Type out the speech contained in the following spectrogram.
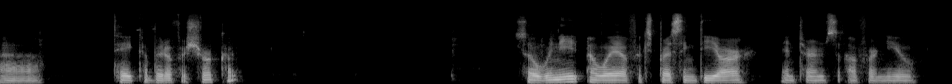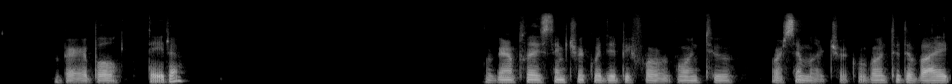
uh, take a bit of a shortcut. So we need a way of expressing dr in terms of our new variable theta. We're going to play the same trick we did before. We're going to, or similar trick, we're going to divide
